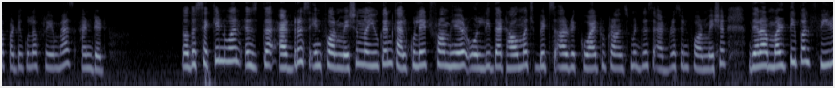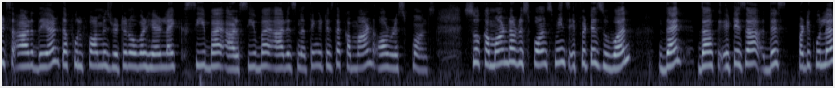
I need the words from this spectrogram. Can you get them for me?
the particular frame has ended. Now, the second one is the address information. Now, you can calculate from here only that how much bits are required to transmit this address information. There are multiple fields are there. The full form is written over here like C by R. C by R is nothing. It is the command or response. So, command or response means if it is 1 then the it is a this particular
